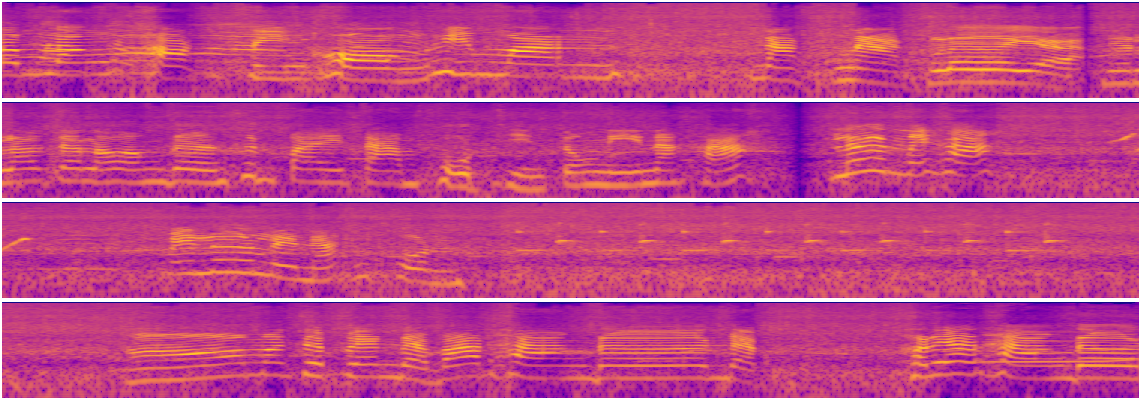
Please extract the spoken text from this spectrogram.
กำลังผลักสิ่งของที่มันหนักๆเลยอะ เดี๋ยวเราจะลองเดินขึ้นไปตามโขดหินตรงนี้นะคะ ลื่นไหมคะ ไม่ลื่นเลยนะทุกคน อ๋อ มันจะเป็นแบบว่าทางเดินแบบเขาเรียกทางเดิน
